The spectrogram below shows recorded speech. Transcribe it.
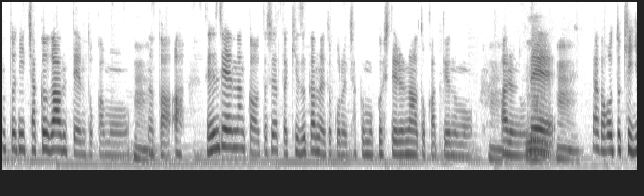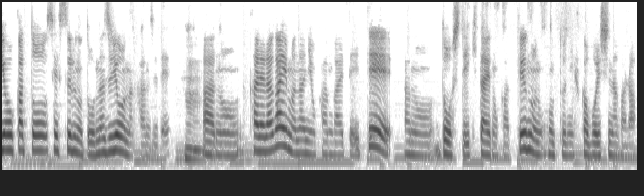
本当に着眼点とかも、うんなんか、あ、全然なんか私だったら気づかないところに着目してるなとかっていうのもうんあるので、うん。なんか本当起業家と接するのと同じような感じで、うん。あの、彼らが今何を考えていて、あの、どうしていきたいのかっていうのを本当に深掘りしながら、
